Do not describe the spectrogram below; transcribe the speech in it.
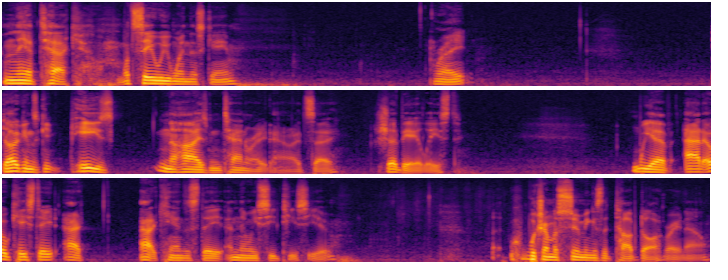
And they have Tech. Let's say we win this game. Right? Duggan's he's in the Heisman 10 right now, I'd say. Should be at least. We have at OK State, at at Kansas State, and then we see TCU, which I'm assuming is the top dog right now.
